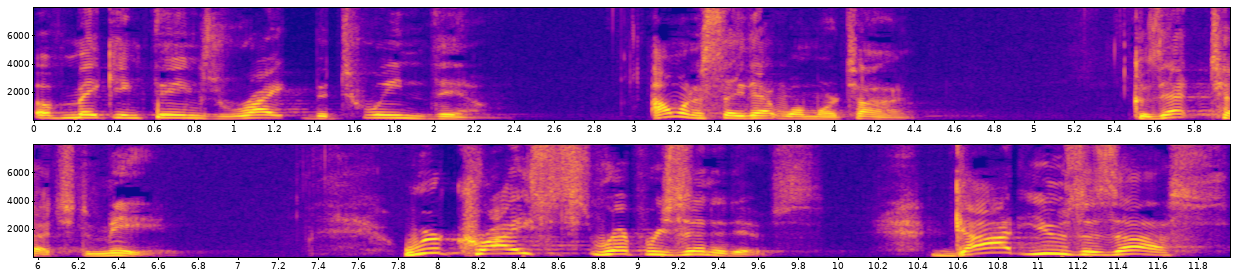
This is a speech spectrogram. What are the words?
of making things right between them. I want to say that one more time because that touched me. We're Christ's representatives. God uses us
